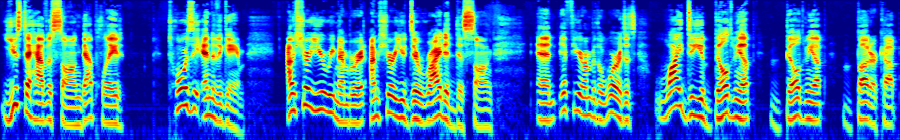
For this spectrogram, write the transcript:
used to have a song that played towards the end of the game. I'm sure you remember it. I'm sure you derided this song. And if you remember the words, it's why do you build me up, build me up, buttercup,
